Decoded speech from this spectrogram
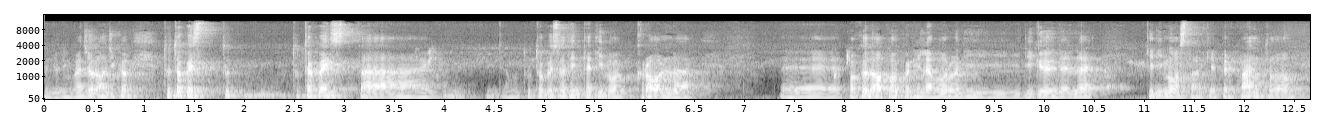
di un linguaggio logico. Tutto, quest- tut- questa, diciamo, tutto questo tentativo crolla eh, poco dopo con il lavoro di, di Gödel che dimostra che per quanto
